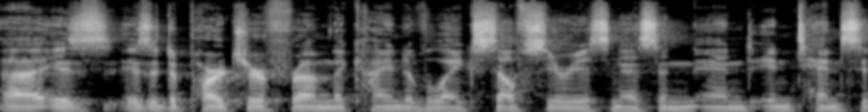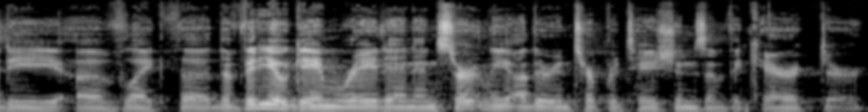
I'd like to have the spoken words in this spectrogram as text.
uh, is is a departure from the kind of like self seriousness and, and intensity of like the, the video game Raiden and certainly other interpretations of the character.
